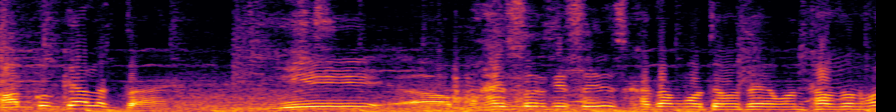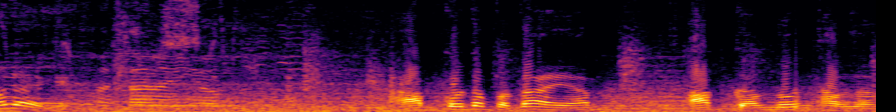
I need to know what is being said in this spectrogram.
आपको क्या लगता है? ये महेश्वर के सीरीज़ खत्म होते होते 1000 हो जाएगी? पता नहीं अब। आपको तो पता है यार। आप कर दो थाउज़ेंड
